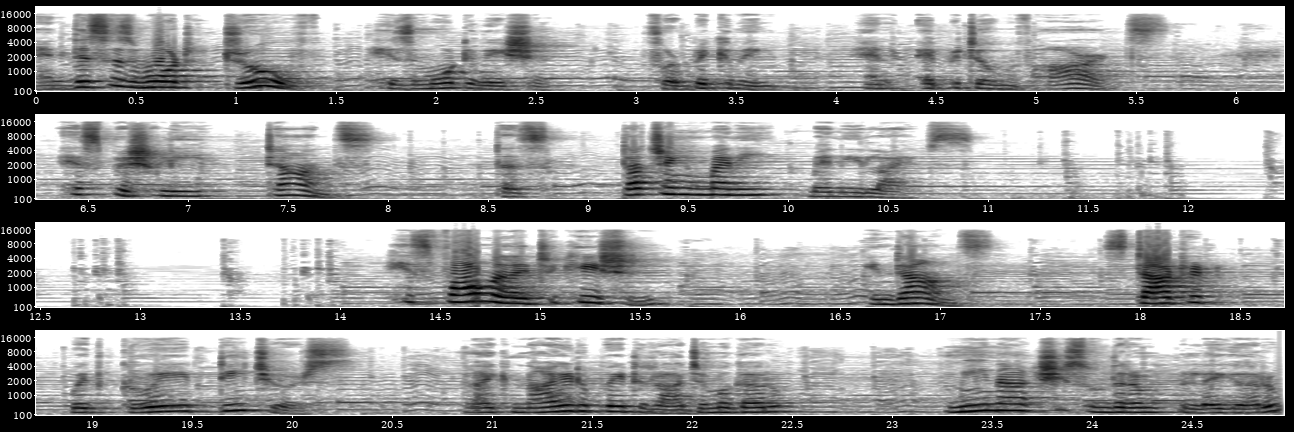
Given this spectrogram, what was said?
And this is what drove his motivation for becoming an epitome of arts, especially dance, thus touching many, many lives. His formal education in dance started with great teachers like Nayadupet Rajamagaru, Meenakshi Sundaram Pillai Garu,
